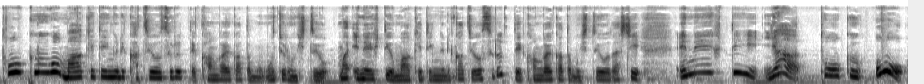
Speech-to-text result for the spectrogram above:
トークンをマーケティングに活用するって考え方ももちろん必要。まあ、NFT をマーケティングに活用するって考え方も必要だし、NFT やトークンを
